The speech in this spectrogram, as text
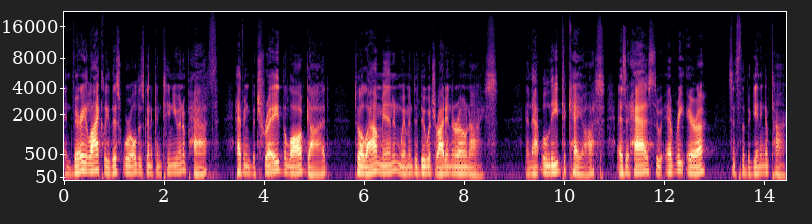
And very likely, this world is going to continue in a path, having betrayed the law of God, to allow men and women to do what's right in their own eyes. And that will lead to chaos, as it has through every era since the beginning of time.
